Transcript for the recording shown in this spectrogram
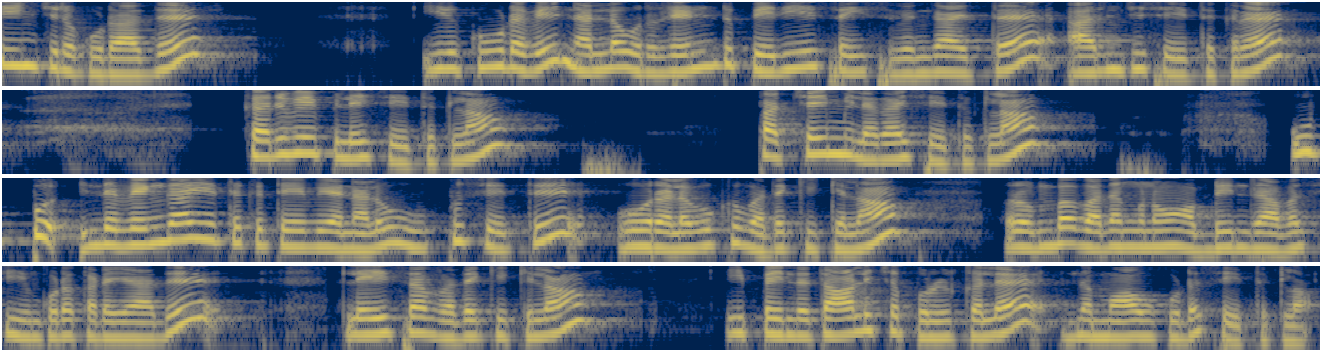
தீஞ்சிடக்கூடாது. இது கூடவே நல்ல ஒரு ரெண்டு பெரிய சைஸ் வெங்காயத்தை அரிஞ்சு சேர்த்துக்கிறேன். கருவேப்பிலை சேர்த்துக்கலாம். பச்சை மிளகாய் சேர்த்துக்கலாம். உப்பு இந்த வெங்காயத்துக்கு தேவையான அளவு உப்பு சேர்த்து ஓரளவுக்கு வதக்கிக்கலாம். ரொம்ப வதங்கணும் அப்படின்ற அவசியம் கூட கிடையாது. லேசாக வதக்கிக்கலாம். இப்போ இந்த தாளித்த பொருட்களை இந்த மாவு கூட சேர்த்துக்கலாம்.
